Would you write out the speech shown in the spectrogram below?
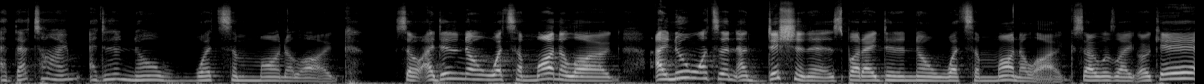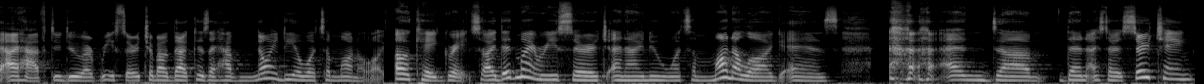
at that time, I didn't know what's a monologue. So I didn't know what's a monologue. I knew what an audition is, but I didn't know what's a monologue. So I was like, okay, I have to do a research about that because I have no idea what's a monologue. Okay, great. So I did my research and I knew what's a monologue is. and um, then I started searching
